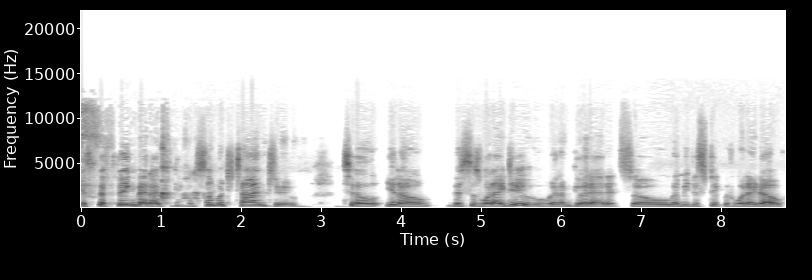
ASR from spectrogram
It's the thing that I've given so much time to, till you know this is what I do and I'm good at it. So let me just stick with what I know.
